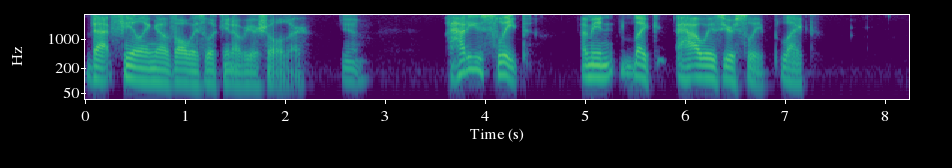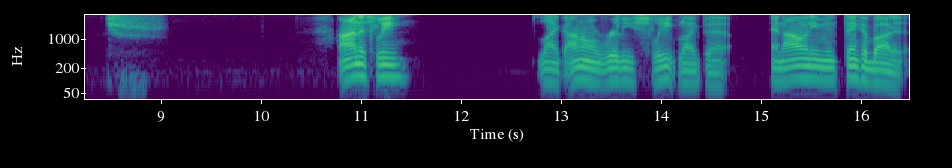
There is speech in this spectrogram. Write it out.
that feeling of always looking over your shoulder. Yeah. How do you sleep? I mean, like, how is your sleep? Like, honestly, like I don't really sleep like that. And I don't even think about it.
